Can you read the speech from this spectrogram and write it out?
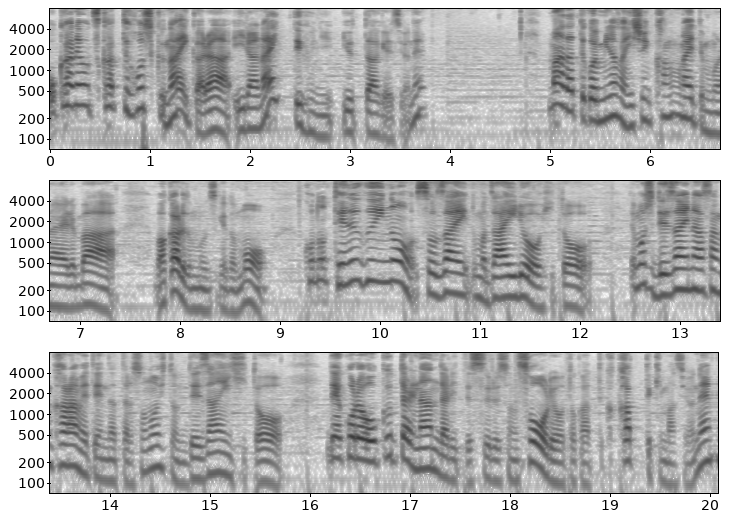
お金を使ってほしくないからいらないっていうふうに言ったわけですよね。まあだってこれ皆さん一緒に考えてもらえればわかると思うんですけどもこの手拭いの素材、まあ、材料費とでもしデザイナーさん絡めてんだったらその人のデザイン費とでこれを送ったりなんだりってするその送料とかってかかってきますよね。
